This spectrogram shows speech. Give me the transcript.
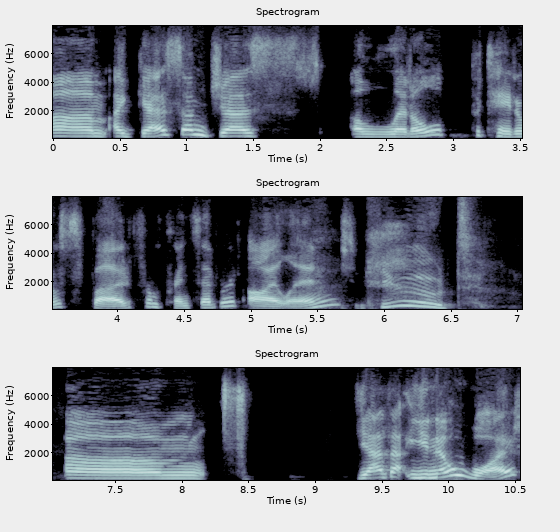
Um, I guess I'm just a little potato spud from Prince Edward Island. Cute. Um, yeah, that you know what?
